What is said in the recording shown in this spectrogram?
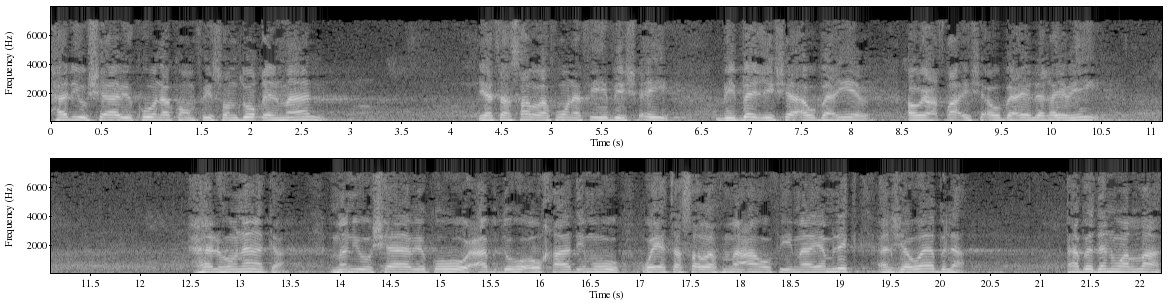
هل يشاركونكم في صندوق المال؟ يتصرفون فيه بشيء ببيع شاء أو بعير؟ أو إعطاء شاء أو بعير لغيره هل هناك من يشاركه عبده أو خادمه ويتصرف معه فيما يملك؟ الجواب لا. ابدا والله.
